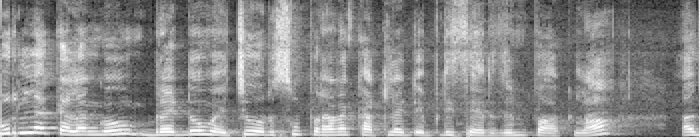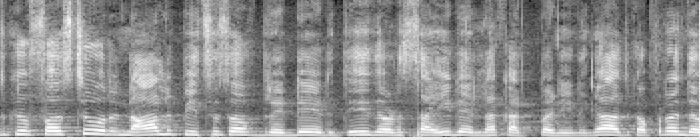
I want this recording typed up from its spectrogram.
உருளைக்கிழங்கும் ப்ரெட்டும் வச்சு ஒரு சூப்பரான கட்லெட் எப்படி செய்கிறதுன்னு பார்க்கலாம். அதுக்கு ஃபஸ்ட்டு ஒரு நாலு பீசஸ் ஆஃப் ப்ரெட்டை எடுத்து இதோட சைடு எல்லாம் கட் பண்ணிவிடுங்க அதுக்கப்புறம் இந்த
